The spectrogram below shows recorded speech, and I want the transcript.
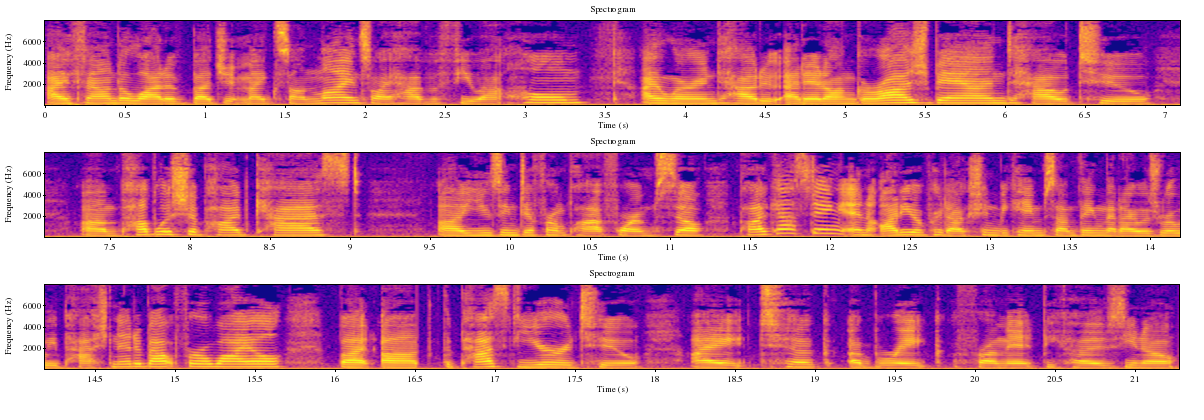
I found a lot of budget mics online, so I have a few at home. I learned how to edit on GarageBand, how to um, publish a podcast, uh, using different platforms. So, podcasting and audio production became something that I was really passionate about for a while, but uh, the past year or two, I took a break from it because, you know,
